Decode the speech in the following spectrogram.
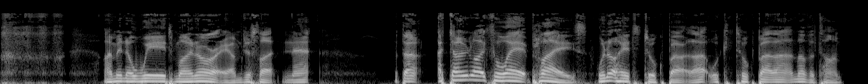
I'm in a weird minority. I'm just like, nah. I don't. I don't like the way it plays. We're not here to talk about that. We can talk about that another time.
